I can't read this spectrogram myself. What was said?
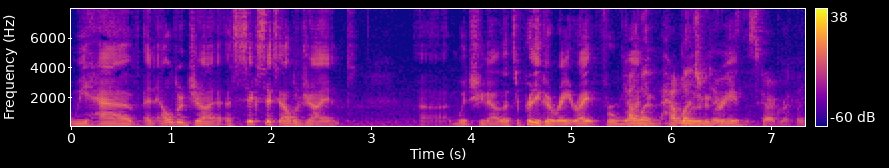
we have an Elder Giant, a six six Elder Giant, uh, which you know that's a pretty good rate, right? For How, one le- how blue and a legendary is green, this card, Reckman?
